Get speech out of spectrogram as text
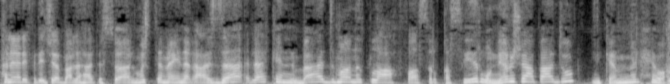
هنعرف الإجابة على هذا السؤال مستمعينا الأعزاء لكن بعد ما نطلع فاصل قصير ونرجع بعده نكمل حوار.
